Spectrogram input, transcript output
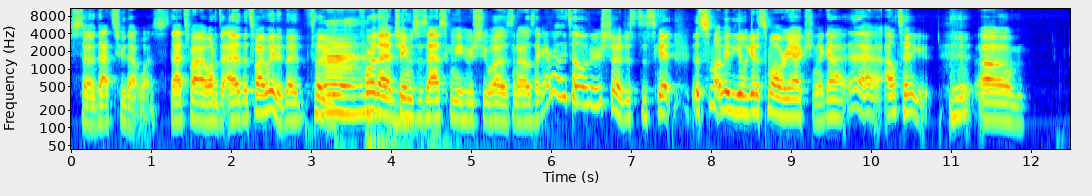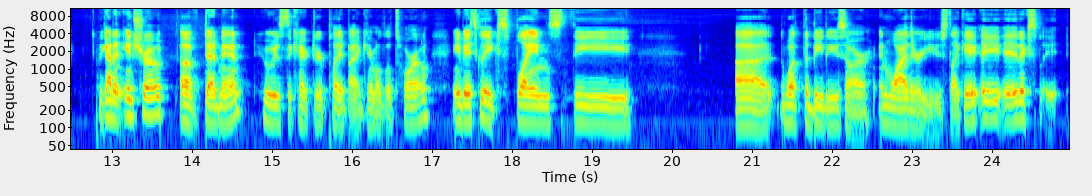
So that's who that was. That's why I wanted to. I, that's why I waited. I tell you. Uh. Before that, James was asking me who she was, and I was like, I really tell her to show just to get a small. Maybe you'll get a small reaction. I got. Eh, I'll take it. um, we got an intro of Dead Man, who is the character played by Guillermo del Toro. And he basically explains the uh, what the BBs are and why they're used. Like it, it, it,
